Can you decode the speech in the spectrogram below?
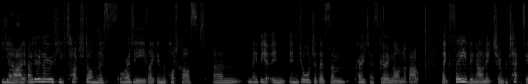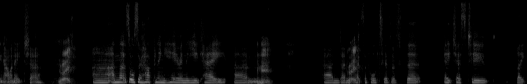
yeah I, I don't know if you've touched on this already like in the podcast um maybe in in georgia there's some protests going on about like saving our nature and protecting our nature Right. Uh, and that's also happening here in the uk um Mhm. and i'm Right. quite supportive of the hs2 like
